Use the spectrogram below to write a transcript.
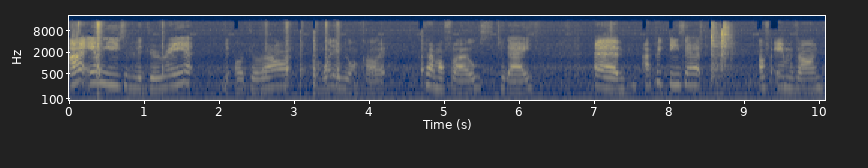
I am using the Durant, or Durant, whatever you want to call it, Chromaflow today. Um, I picked these up off of Amazon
